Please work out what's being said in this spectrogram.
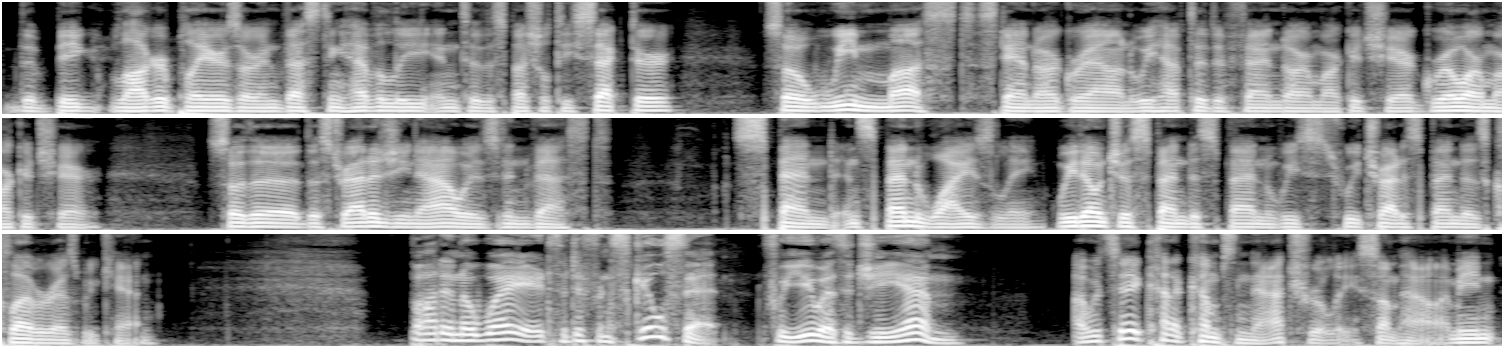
the big lager players are investing heavily into the specialty sector. So we must stand our ground. We have to defend our market share, grow our market share. So the, the strategy now is invest, spend, and spend wisely. We don't just spend to spend, we, we try to spend as clever as we can. But in a way, it's a different skill set for you as a GM. I would say it kind of comes naturally somehow. I mean,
